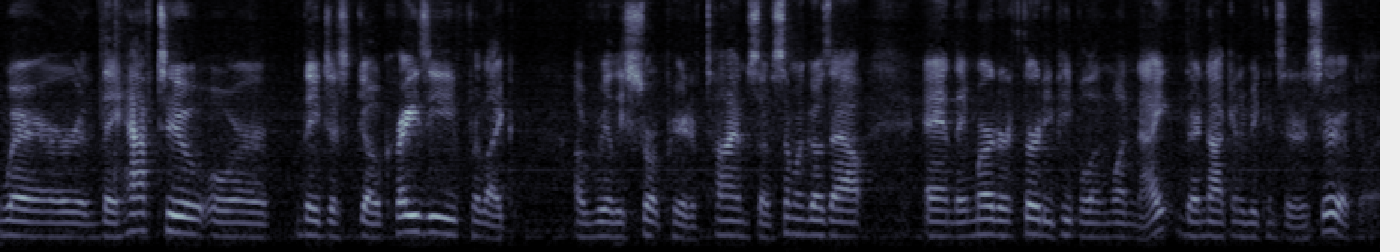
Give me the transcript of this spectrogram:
where they have to or they just go crazy for like a really short period of time. So, if someone goes out and they murder 30 people in one night, they're not going to be considered a serial killer.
